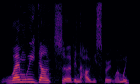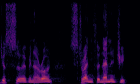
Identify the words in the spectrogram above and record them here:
When we don't serve in the Holy Spirit, when we just serve in our own strength and energy,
